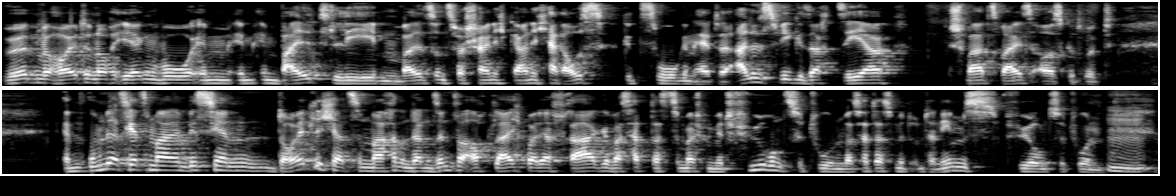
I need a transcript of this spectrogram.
würden wir heute noch irgendwo im, im, im Wald leben, weil es uns wahrscheinlich gar nicht herausgezogen hätte. Alles, wie gesagt, sehr schwarz-weiß ausgedrückt. Ähm, um das jetzt mal ein bisschen deutlicher zu machen, und dann sind wir auch gleich bei der Frage, was hat das zum Beispiel mit Führung zu tun? Was hat das mit Unternehmensführung zu tun? Mhm.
